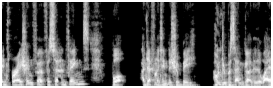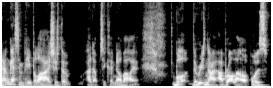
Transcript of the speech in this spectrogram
inspiration for for certain things, but I definitely think there should be hundred percent going the other way. And I'm guessing people are. It's just that I don't particularly know about it. But the reason I, I brought that up was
